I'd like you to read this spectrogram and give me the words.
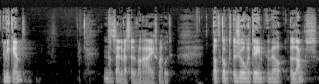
weekend. Dat zijn de wedstrijden van Ajax, maar goed. Dat komt zometeen wel langs.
